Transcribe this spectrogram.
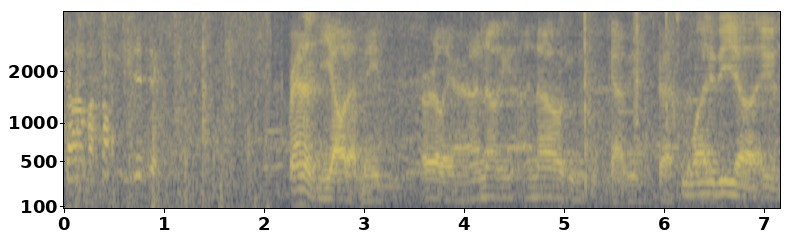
Tom, I thought you did this. Brandon yelled at me earlier. I know he, I know he, he's got to be stressed. Why did he yell at you?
